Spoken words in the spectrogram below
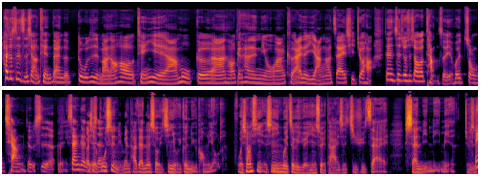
他就是只想恬淡的度日嘛，然后田野啊、牧歌啊，然后跟他的牛啊、可爱的羊啊在一起就好。但是这就是叫做躺着也会中枪，就是对三个女生。而且故事里面他在那时候已经有一个女朋友了。我相信也是因为这个原因，嗯、所以他还是继续在山林里面。就是哎，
